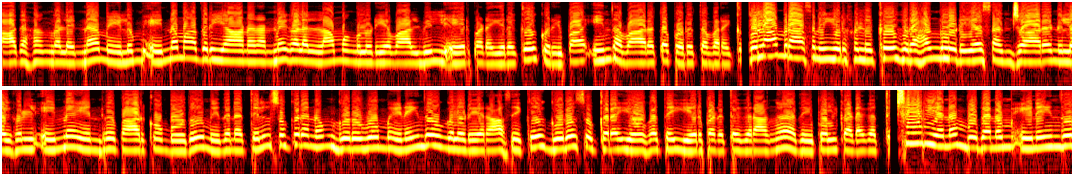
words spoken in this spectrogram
பாதகங்கள் என்ன? மேலும் என்ன மாதிரியான நன்மைகள் எல்லாம் உங்களுடைய வாழ்வில் ஏற்பட இருக்கு? குறிப்பா இந்த வாரத்தை பொறுத்த வரைக்கும் துலாம் ராசினியர்களுக்கு கிரகங்களுடைய சஞ்சார நிலைகள் என்ன என்று பார்க்கும்போது மிதனத்தில் சுக்கிரனும் குருவும் இணைந்து உங்களுடைய ராசிக்கு குரு சுக்கர யோகத்தை ஏற்படுத்துகிறாங்க. அதே போல் கடகத்தில் சூரியனும் புதனும் இணைந்து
